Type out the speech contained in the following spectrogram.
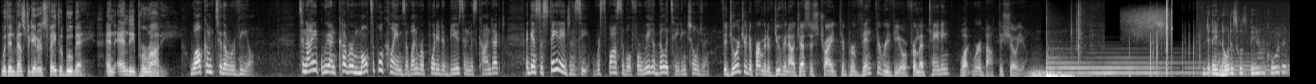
with investigators Faith Abubey and Andy Pierrotti. Welcome to The Reveal. Tonight, we uncover multiple claims of unreported abuse and misconduct against a state agency responsible for rehabilitating children. The Georgia Department of Juvenile Justice tried to prevent the reveal from obtaining what we're about to show you. Did they know this was being recorded?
